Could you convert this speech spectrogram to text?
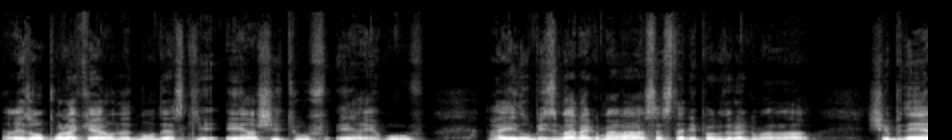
La raison pour laquelle on a demandé à ce qu'il y ait et un chitouf et un hérouf, bisman agmara, ça c'est à l'époque de la Gemara, chez Bnei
